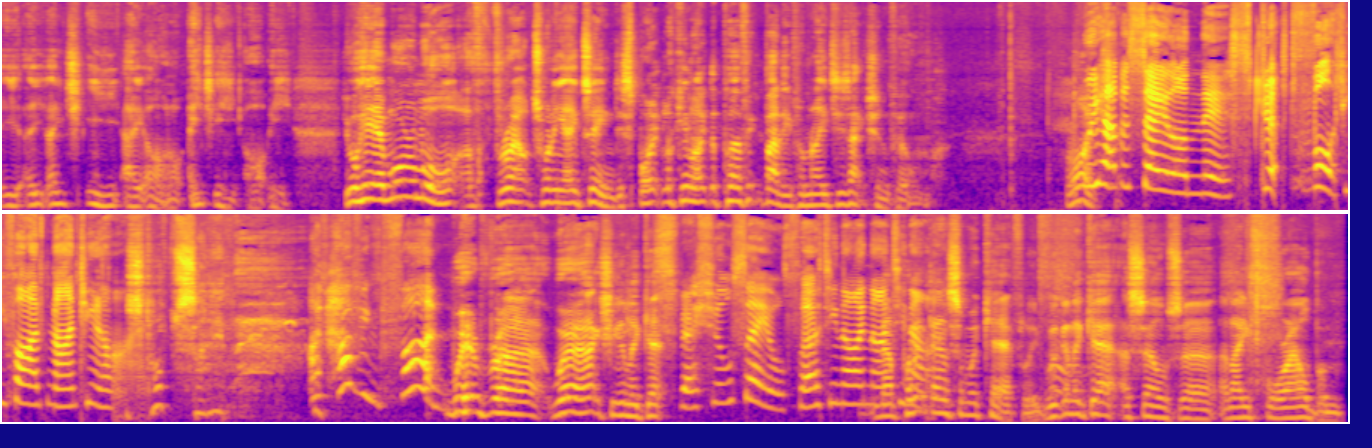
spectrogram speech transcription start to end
H-E-A-R, not H-E-R-E. You'll hear more and more throughout 2018, despite looking like the perfect baddie from an 80s action film. Right. we have a sale on this, just forty five ninety nine. Stop saying that. I'm having fun. We're, uh, we're actually going to get Special sale thirty nine ninety nine. Now put it down somewhere carefully. We're going to get ourselves uh, an A4 album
